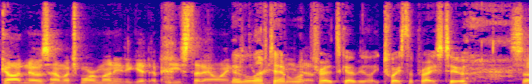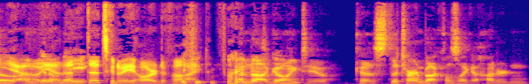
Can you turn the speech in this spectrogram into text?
God knows how much more money to get a piece that I only need And the left hand feet one of. thread's got to be like twice the price too. So yeah, I'm oh, gonna yeah, that- that's going to be hard to find. if you can find I'm it. not going to because the turnbuckle's like a hundred and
